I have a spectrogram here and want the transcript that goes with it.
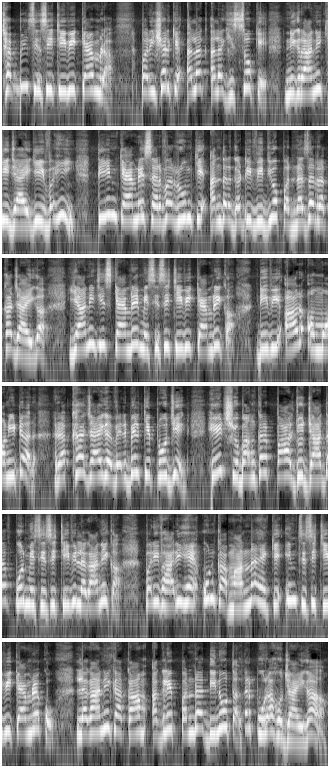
26 सीसीटीवी कैमरा परिसर के अलग अलग हिस्सों के निगरानी की जाएगी। वहीं तीन कैमरे सर्वर रूम के अंदर गतिविधियों पर नज़र रखा जाएगा। यानी जिस कैमरे में सीसीटीवी कैमरे का डीवीआर और मॉनिटर रखा जाएगा, वेरबेल के प्रोजेक्ट हेड शुभंकर पाल जो जादवपुर में सीसीटीवी लगाने का परिभारी है, उनका मानना है कि इन सीसीटीवी कैमरे को लगाने का काम अगले पंद्रह दिनों तक पूरा हो जाएगा।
